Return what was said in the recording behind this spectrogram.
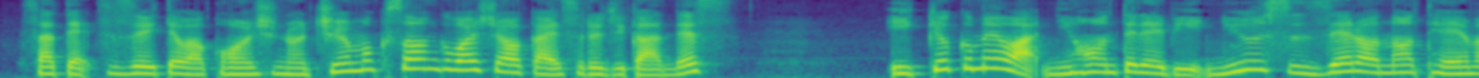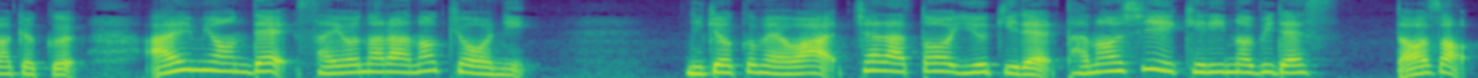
さて、続いては今週の注目ソングを紹介する時間です。1曲目は日本テレビニュースゼロのテーマ曲、あいみょんでさよならの今日に。2曲目はチャラとユキで楽しい切り伸びです。どうぞ。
